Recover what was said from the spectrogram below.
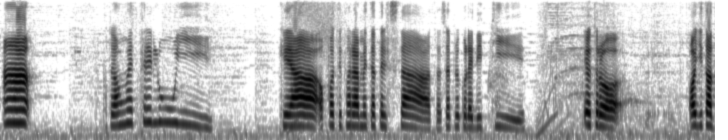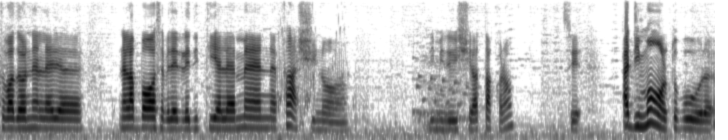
Ah! Potevamo mettere lui! Che ha... Ho fatto imparare a metà testata. Sempre con le DT. Io trovo... Ogni tanto vado nelle... Nella boss e vedere le DT e le MN. Fascino. Diminuisci l'attacco, no? Sì. Ah, di molto pure.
